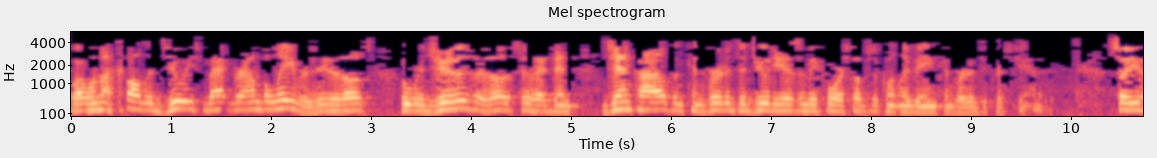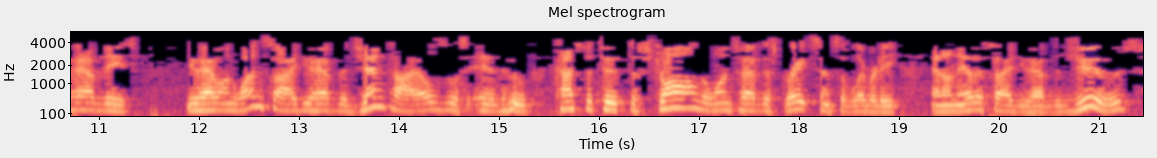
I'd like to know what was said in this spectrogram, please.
what we might call the Jewish background believers, either those who were Jews or those who had been Gentiles and converted to Judaism before subsequently being converted to Christianity. So you have these you have on one side, you have the Gentiles who constitute the strong, the ones who have this great sense of liberty. And on the other side, you have the Jews,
